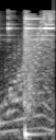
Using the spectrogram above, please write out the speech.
Bye.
